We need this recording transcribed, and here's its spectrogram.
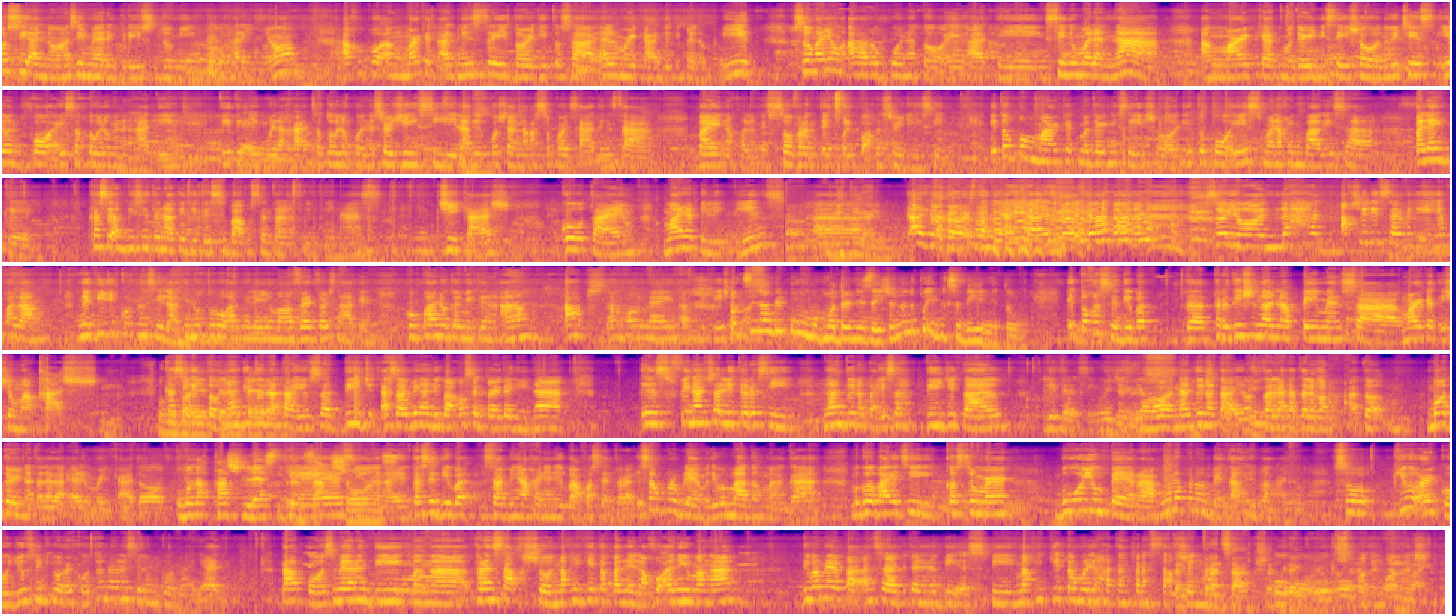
po si ano, si Mary Grace Domingo Carino. Ako po ang market administrator dito sa El Mercado de Calumrit. So ngayong araw po na to ay ating sinimulan na ang market modernization which is yun po ay sa tulong ng ating TTI Bulacan. Sa tulong po ni Sir JC, lagi po siyang nakasupport sa atin sa bayan ng Calumrit. Sobrang thankful po ako Sir JC. Ito pong market modernization, ito po is malaking bagay sa palengke. Kasi ang bisita natin dito is si Bako Central ng Pilipinas, GCash, GoTime, Maya Philippines, BPI. Ay, of course, BPI. so yun, lahat, actually 7 a.m. pa lang, nag-iikot na sila, tinuturuan nila yung mga vendors natin kung paano gamitin ang apps, ang online application. Pag sinabi pong modernization, ano po ibig sabihin nito? Ito kasi, di ba, the traditional na payment sa market is yung mga cash. Kasi Magbabayad ito, nandito pera. na tayo sa digital, ah, sabi nga di ba ako center kanina, is financial literacy, nandun na tayo sa digital literacy, which is, Yes. yun, nandun na tayo, talaga talagang, ato, modern na talaga El Mercado. Kumbaga cashless Yes, yun na transactions. nga yun. Kasi di ba, sabi nga kanina ni Bangko Sentral, isang problema, di ba magang-maga, magbabayad si customer, buo yung pera, wala pa naman benta ang ibang ano. So, QR code, using QR code, doon na lang silang magbabayad. Tapos, meron ding mga transaction, makikita pa nila kung ano yung mga Di ba may pa, ang sabi kanina BSP, makikita mo lahat ng transaction mo. Transaction Oo, records oo, maganda nga online.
